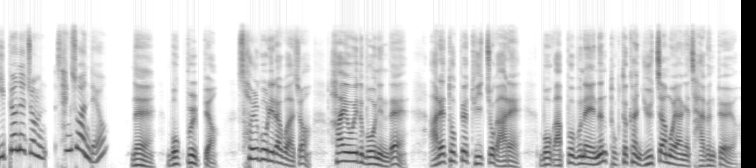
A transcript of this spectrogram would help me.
이 뼈는 좀 생소한데요? 네, 목불뼈, 설골이라고 하죠. 하이오이드 본인데 아래 턱뼈 뒤쪽 아래, 목 앞부분에 있는 독특한 U자 모양의 작은 뼈예요.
